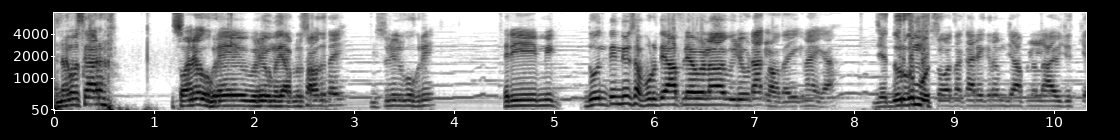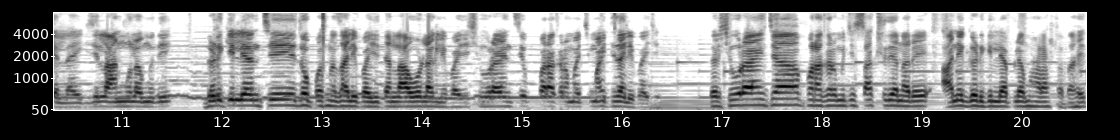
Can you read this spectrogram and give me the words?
नमस्कार. सोन्या घोगरे व्हिडिओमध्ये आपलं स्वागत आहे. मी सुनील घोगरे. तरी मी दोन तीन दिवसापूर्वी आपल्या वेळेला व्हिडिओ टाकला होता एक नाही का? जे दुर्ग महोत्सवाचा कार्यक्रम जे आपल्याला आयोजित केला आहे जे लहान मुलांमध्ये गड किल्ल्यांचे जोपासना झाली पाहिजे त्यांना आवड लागली पाहिजे शिवरायांचे पराक्रमाची माहिती झाली पाहिजे. तर शिवरायांच्या पराक्रमाची साक्ष देणारे अनेक गड किल्ले आपल्या महाराष्ट्रात आहेत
